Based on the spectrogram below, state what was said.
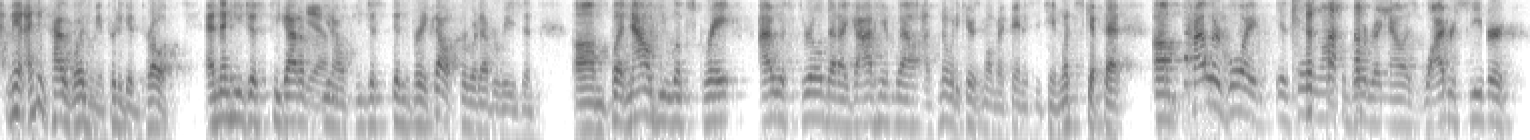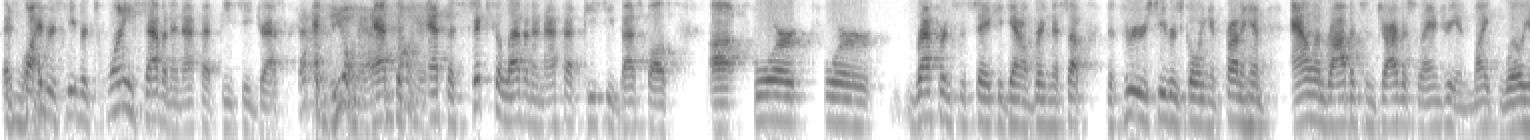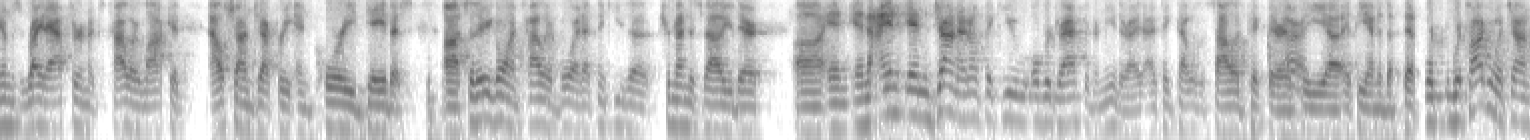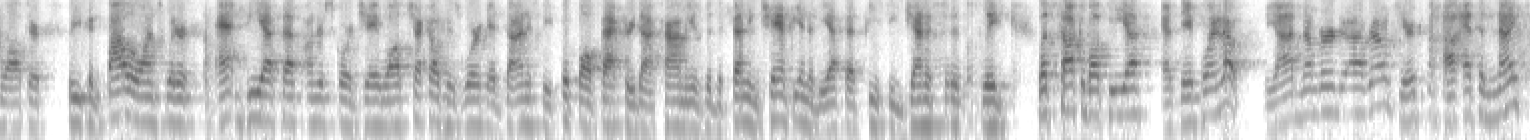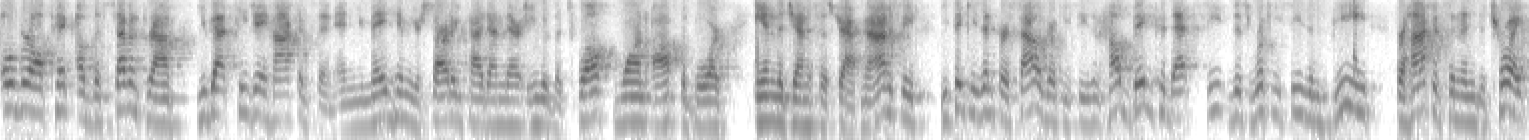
man, I think Tyler Boyd's gonna be a pretty good pro. And then he just he got a Yeah. you know he just didn't break out for whatever reason. Um, but now he looks great. I was thrilled that I got him. Well, uh, nobody cares about my fantasy team. Let's skip that. Um, Tyler Boyd is going off the board right now as wide receiver as wide receiver 27 in FFPC drafts That's a deal, man. at the I'm telling you. at the 611 in FFPC best balls. Uh, for for reference's sake, again, I'll bring this up. The three receivers going in front of him: Allen Robinson, Jarvis Landry, and Mike Williams. Right after him, it's Tyler Lockett, Alshon Jeffery, and Corey Davis. Uh, so there you go on Tyler Boyd. I think he's a tremendous value there. Uh, and and and and John, I don't think you overdrafted him either. I, I think that was a solid pick there at right. the uh, at the end of the fifth. We're we're talking with John Walter, who you can follow on Twitter at DFF underscore JWalt. Check out his work at DynastyFootballFactory.com. He is the defending champion of the FFPC Genesis League. Let's talk about the, uh, as Dave pointed out, the odd numbered uh, rounds here. Uh, at the ninth overall pick of the seventh round, you got TJ Hockenson, and you made him your starting tight end there. He was the 12th one off the board in the Genesis draft. Now, obviously, you think he's in for a solid rookie season. How big could that se- this rookie season be for Hockenson in Detroit,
